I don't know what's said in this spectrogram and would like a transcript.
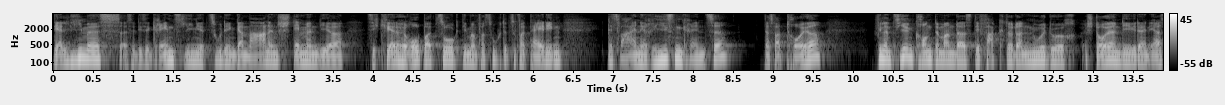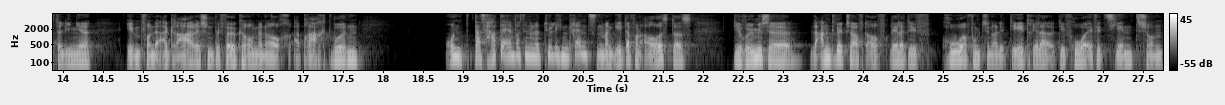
Der Limes, also diese Grenzlinie zu den Germanenstämmen, die ja sich quer durch Europa zog, die man versuchte zu verteidigen, das war eine Riesengrenze. Das war teuer. Finanzieren konnte man das de facto dann nur durch Steuern, die wieder in erster Linie eben von der agrarischen Bevölkerung dann auch erbracht wurden. Und das hatte einfach seine natürlichen Grenzen. Man geht davon aus, dass die römische Landwirtschaft auf relativ hoher Funktionalität, relativ hoher Effizienz schon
